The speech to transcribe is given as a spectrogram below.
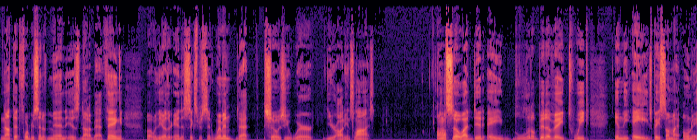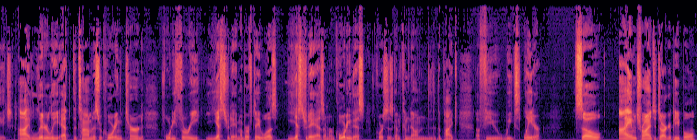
Not that 4% of men is not a bad thing, but when the other end is 6% women, that shows you where your audience lies. Also, I did a little bit of a tweak in the age based on my own age. I literally, at the time of this recording, turned 43 yesterday. My birthday was yesterday as I'm recording this. Of course, is going to come down the pike a few weeks later. So I am trying to target people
